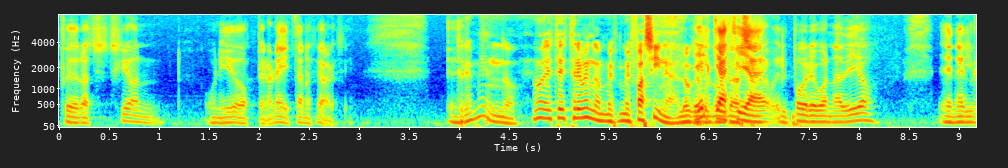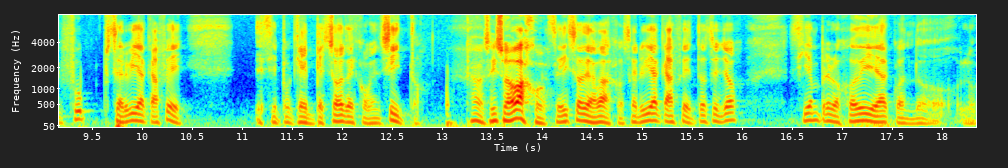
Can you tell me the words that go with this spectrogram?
Federación Unidos Peronistas, no sé algo así. Tremendo. No, este es tremendo, me, me fascina lo que Él que hacía, el pobre Bonadío, en el FUP servía café, porque empezó de jovencito, Claro, se hizo de abajo. se hizo de abajo, servía café. Entonces yo siempre lo jodía cuando lo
